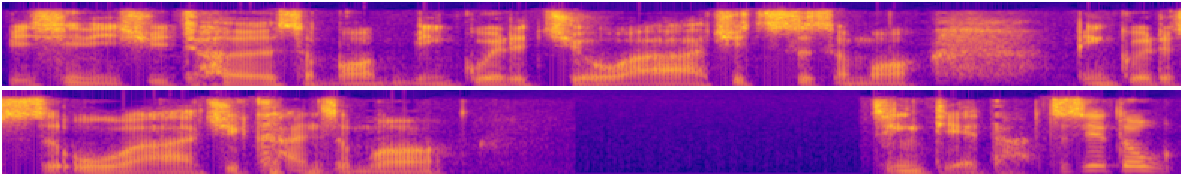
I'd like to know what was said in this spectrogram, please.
比起你去喝什么名贵的酒啊，去吃什么名贵的食物啊，去看什么经典啊，这些都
